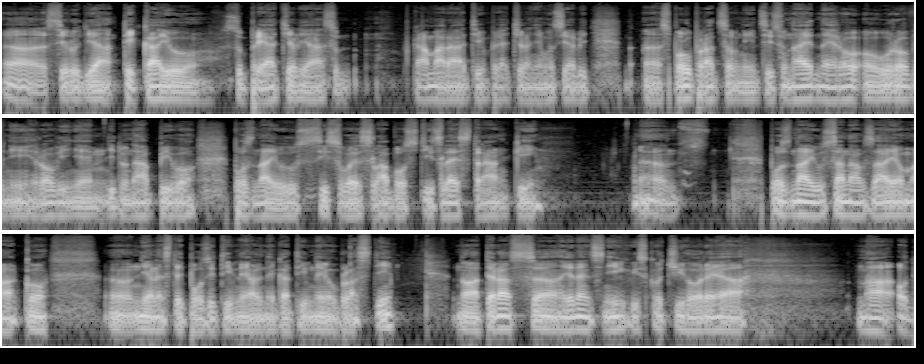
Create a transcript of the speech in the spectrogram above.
eh, si ľudia týkajú, sú priatelia, sú kamaráti, priatelia nemusia byť eh, spolupracovníci, sú na jednej ro- úrovni, rovine, idú na pivo, poznajú si svoje slabosti, zlé stránky, poznajú sa navzájom ako nielen z tej pozitívnej, ale negatívnej oblasti. No a teraz jeden z nich vyskočí hore a má od,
